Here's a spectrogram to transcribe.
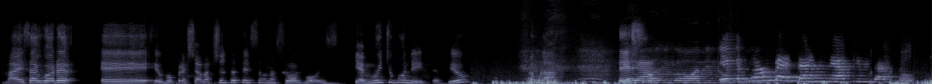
Mas agora é, eu vou prestar bastante atenção na sua voz, que é muito bonita, viu? Vamos lá. Terceira- Eu também terminei a atividade toda.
